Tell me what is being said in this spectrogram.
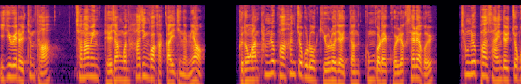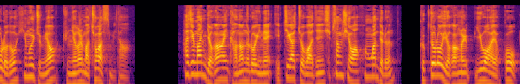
이 기회를 틈타 처남인 대장군 하진과 가까이 지내며 그동안 탕류파 한쪽으로 기울어져 있던 궁궐의 권력 세력을 청류파 사인들 쪽으로도 힘을 주며 균형을 맞춰갔습니다. 하지만 여강의 간언으로 인해 입지가 좁아진 십상시와 황관들은 극도로 여강을 미워하였고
